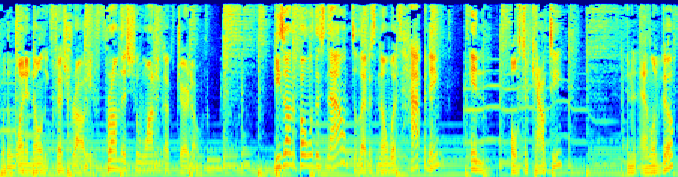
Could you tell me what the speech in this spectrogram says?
with the one and only Chris Rowley from the Shawangunk Journal. He's on the phone with us now to let us know what's happening in Ulster County and in Ellenville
